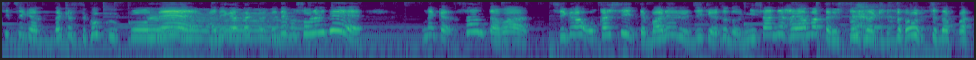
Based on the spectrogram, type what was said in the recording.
父が、なんかすごくこうねう、んありがたくて、でもそれで、なんかサンタは違うおかしいってバレる時期がちょっと2、3年早まったりするんだけど、うちの場合。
